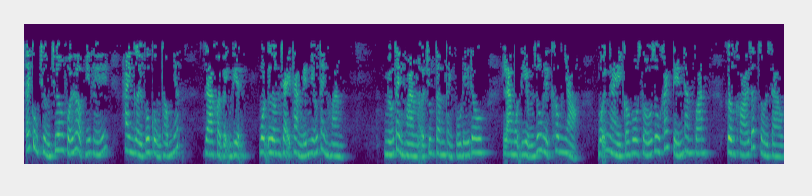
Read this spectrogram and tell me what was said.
thấy cục trưởng trương phối hợp như thế, hai người vô cùng thống nhất, ra khỏi bệnh viện, một đường chạy thẳng đến miếu Thành Hoàng. Miếu Thành Hoàng ở trung tâm thành phố Đế Đô là một điểm du lịch không nhỏ, mỗi ngày có vô số du khách đến tham quan, hương khói rất dồi dào.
